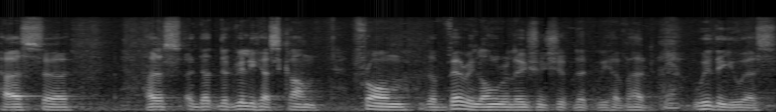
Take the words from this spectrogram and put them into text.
has, uh, has uh, that, that really has come from the very long relationship that we have had Yeah. with the U.S.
